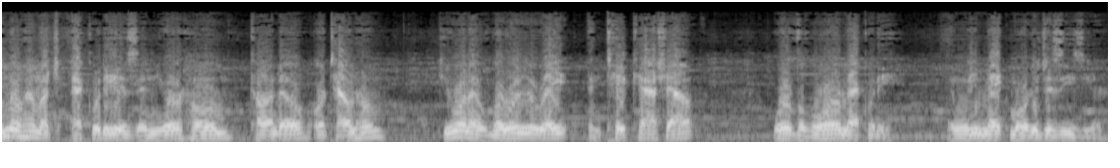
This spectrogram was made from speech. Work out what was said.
Do you know how much equity is in your home, condo, or townhome? Do you want to lower your rate and take cash out? We're Valorum Equity, and we make mortgages easier.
